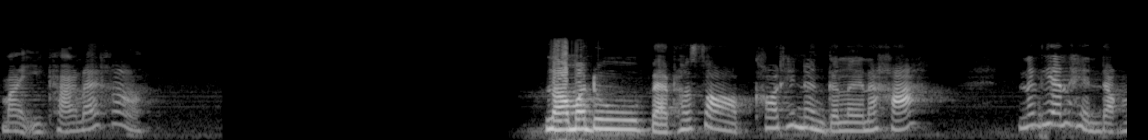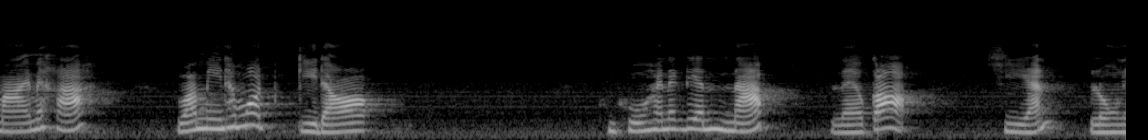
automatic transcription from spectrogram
ใหม่อีกครั้งได้ค่ะ เรามาดูแบบทดสอบข้อที่ 1 กันเลยนะคะ นักเรียนเห็นดอกไม้ไหมคะ ว่ามีทั้งหมดกี่ดอก คุณครูให้นักเรียนนับ แล้วก็เขียนลงใน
